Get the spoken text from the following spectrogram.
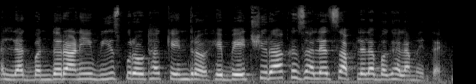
हल्ल्यात बंदर आणि वीज पुरवठा केंद्र हे बेचिराख झाल्याचं आपल्याला बघायला मिळत आहे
